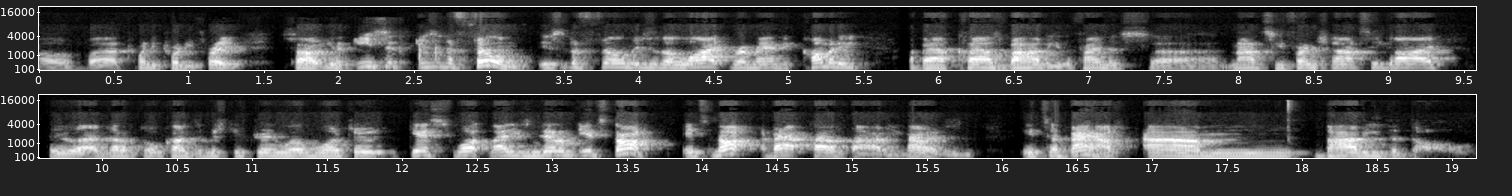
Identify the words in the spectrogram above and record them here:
of uh, 2023. So you know, is it is it a film? Is it a film? Is it a light romantic comedy about Klaus Barbie, the famous uh, Nazi French Nazi guy who uh, got up to all kinds of mischief during World War II? Guess what, ladies and gentlemen? It's not. It's not about Klaus Barbie. No, it isn't. It's about um, Barbie the doll.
